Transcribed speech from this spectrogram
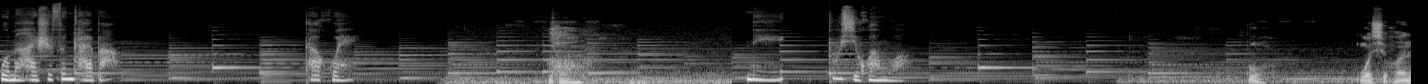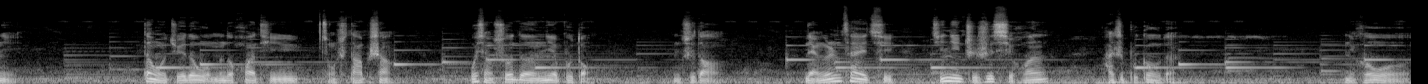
我们还是分开吧。”他回：“好。”你。不喜欢我？不，我喜欢你。但我觉得我们的话题总是搭不上。我想说的你也不懂。你知道，两个人在一起，仅仅只是喜欢，还是不够的。你和我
